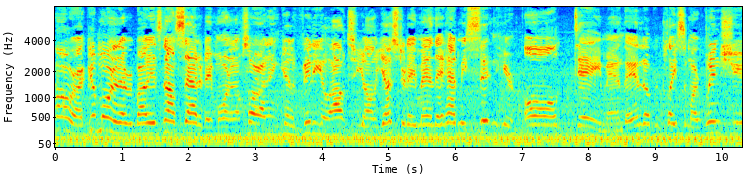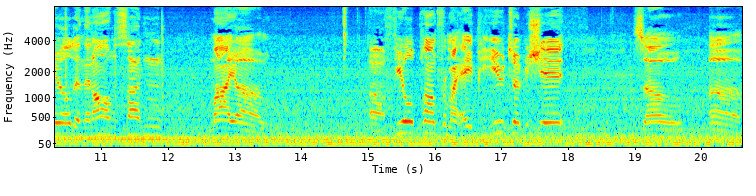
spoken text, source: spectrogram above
All right, good morning, everybody. It's now Saturday morning. I'm sorry I didn't get a video out to y'all yesterday, man. They had me sitting here all day, man. They ended up replacing my windshield, and then all of a sudden, my uh, uh, fuel pump for my APU took a shit. So, uh,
